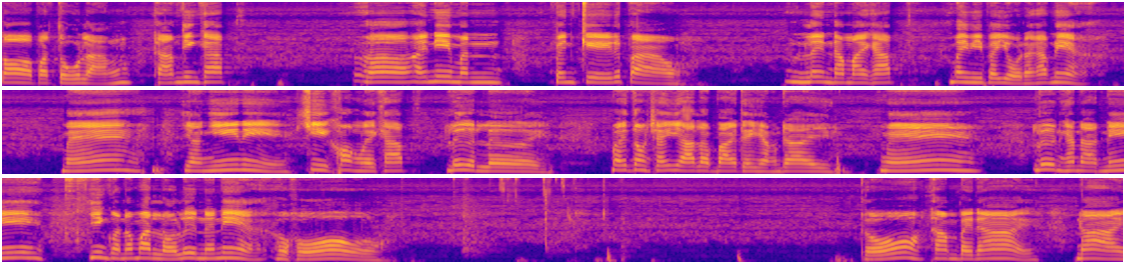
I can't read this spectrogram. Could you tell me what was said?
ล่อประตูหลัง ถามจริงครับ เออไอ้นี่มันเป็นเกย์หรือเปล่า เล่นทำไมครับ ไม่มีประโยชน์นะครับเนี่ย แม้อย่างนี้นี่ขี้ข้องเลยครับ ลื่นเลย ไม่ต้องใช้ยาระบายแต่อย่างใด แม้ลื่นขนาดนี้ ยิ่งกว่าน้ำมันหล่อลื่นนะเนี่ย โอ้โหโถทำไปได้นาไอ้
